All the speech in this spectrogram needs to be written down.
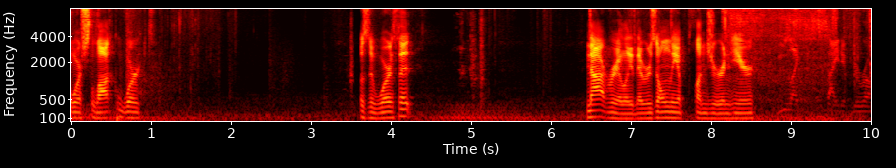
Force lock worked. Was it worth it? Not really. There was only a plunger in here. You like the sight of your own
